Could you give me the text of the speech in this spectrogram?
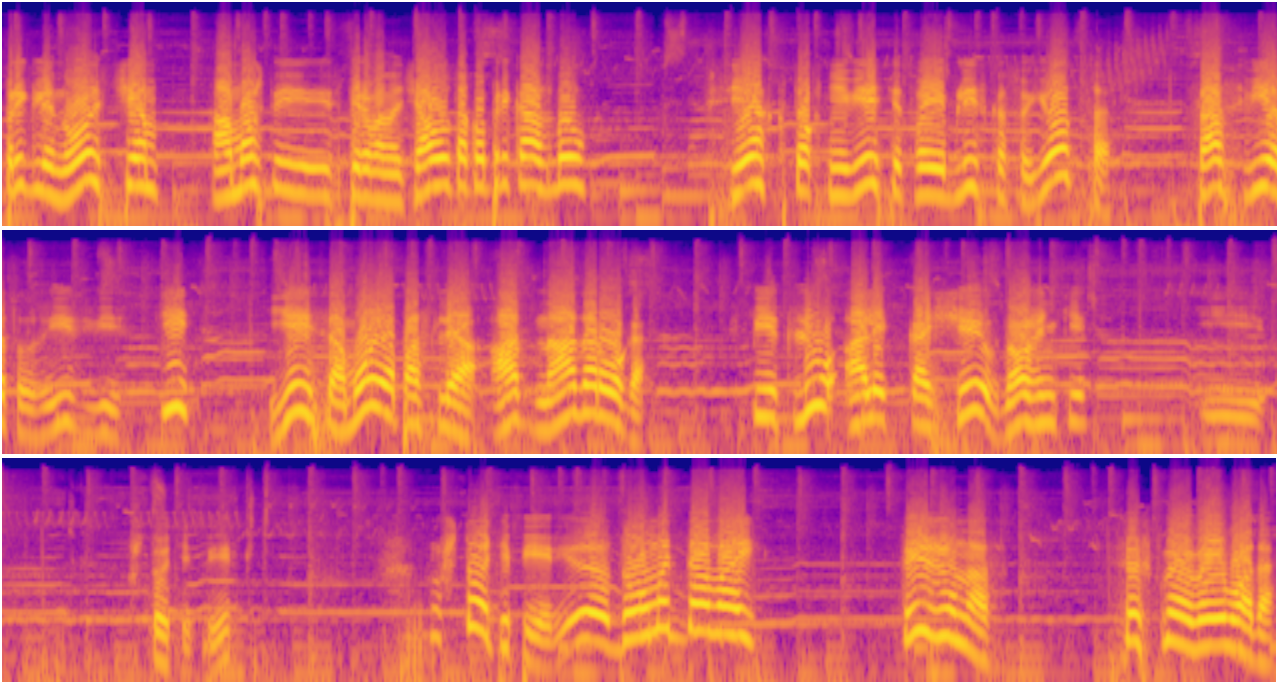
приглянулась чем, а может и с первоначалу такой приказ был. Всех, кто к невесте твоей близко суется, со свету извести, ей самой опосля одна дорога. В петлю али к кощею в ноженьки. И что теперь? Ну что теперь? Э, думать давай. Ты же у нас сыскной воевода.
